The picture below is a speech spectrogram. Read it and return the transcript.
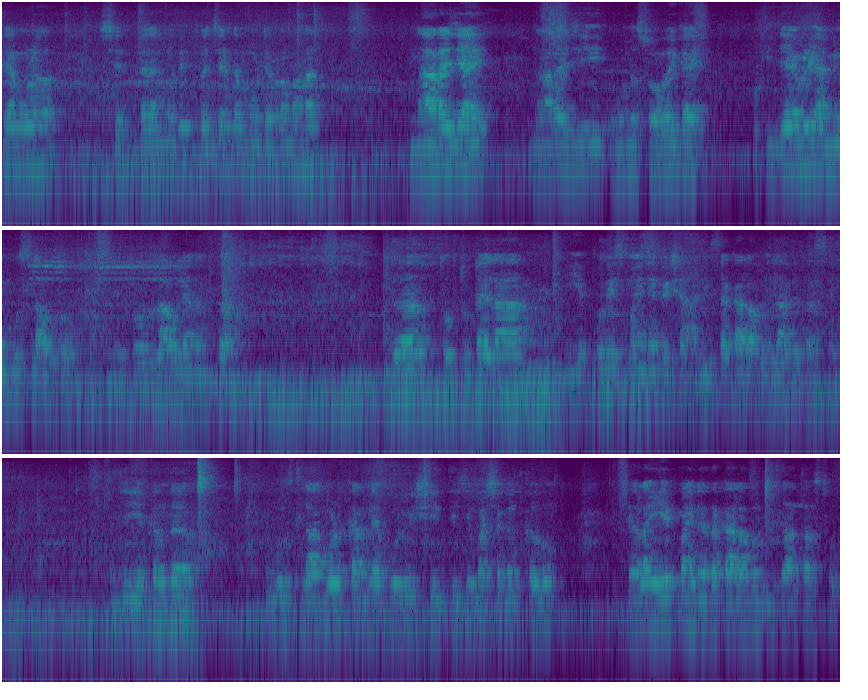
त्यामुळं शेतकऱ्यांमध्ये प्रचंड मोठ्या प्रमाणात नाराजी आहे. नाराजी होणं स्वाभाविक आहे की ज्यावेळी आम्ही ऊस लावतो तो लावल्यानंतर जर तो तुटायला एकोणीस महिन्यापेक्षा अधिकचा कालावधी लागत असेल म्हणजे एकंदर ऊस लागवड करण्यापूर्वी शेतीची मशागत करून त्याला एक महिन्याचा कालावधी जात असतो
